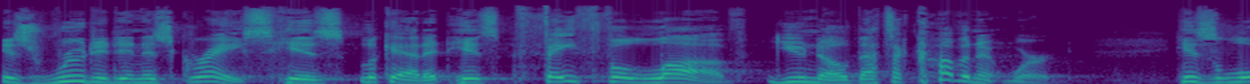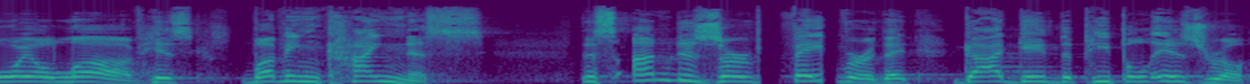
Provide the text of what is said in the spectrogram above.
is rooted in his grace. His, look at it, his faithful love. You know, that's a covenant word. His loyal love, his loving kindness, this undeserved favor that God gave the people Israel.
